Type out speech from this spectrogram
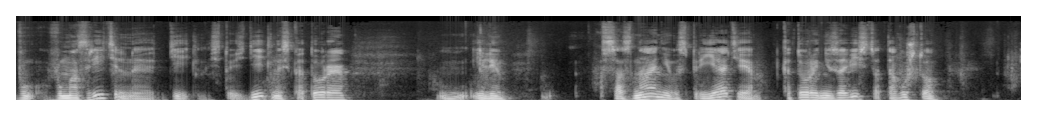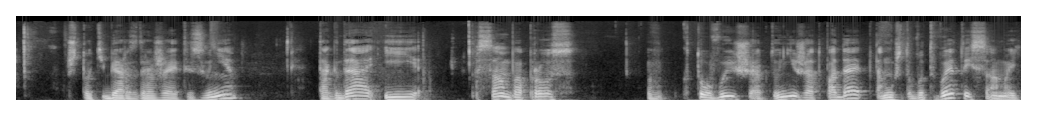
в, умозрительную деятельность, то есть деятельность, которая или сознание, восприятие, которое не зависит от того, что, что тебя раздражает извне, тогда и сам вопрос кто выше, а кто ниже отпадает, потому что вот в этой самой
